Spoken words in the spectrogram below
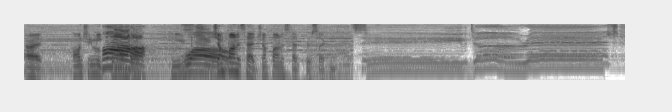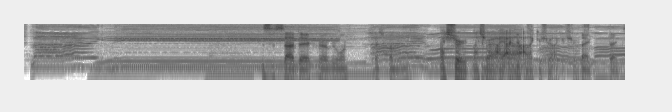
Alright, I want you to meet Ah! Klombo. Can you Whoa. jump on his head? Jump on his head for a second. This is a sad day for everyone. Thanks for coming. Nice shirt, nice shirt. I, I, I like your shirt, I like your shirt. Thank, thanks.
